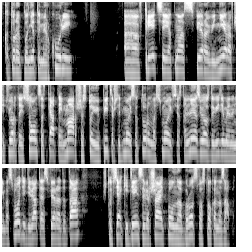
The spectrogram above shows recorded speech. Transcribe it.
в которой планета Меркурий, а в третьей от нас сфера Венера, в четвертой Солнце, в пятой Марс, шестой Юпитер, седьмой Сатурн, восьмой все остальные звезды, видимые на небосводе. Девятая сфера – это та, что всякий день совершает полный оборот с востока на запад.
